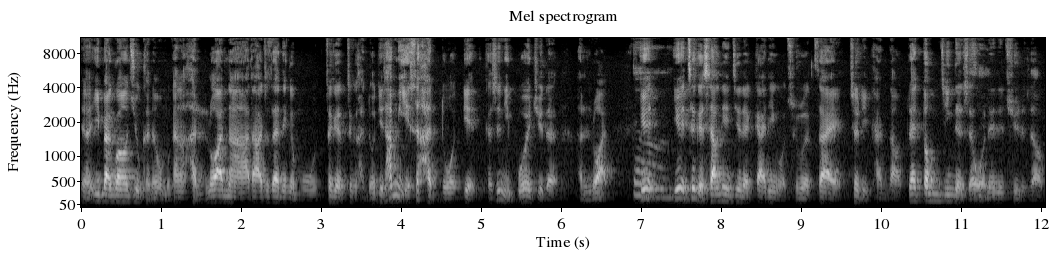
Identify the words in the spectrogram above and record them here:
呃一般观光区，可能我们看到很乱啊，大家就在那个模这个这个很多店，他们也是很多店，可是你不会觉得很乱，因为嗯因为这个商店街的概念，我除了在这里看到，在东京的时候，我那次去的时候。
